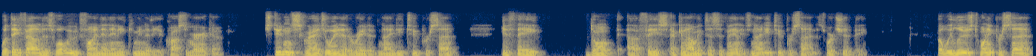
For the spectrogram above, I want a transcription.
what they found is what we would find in any community across America. Students graduate at a rate of 92% if they don't uh, face economic disadvantage. 92% is where it should be. But we lose 20%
